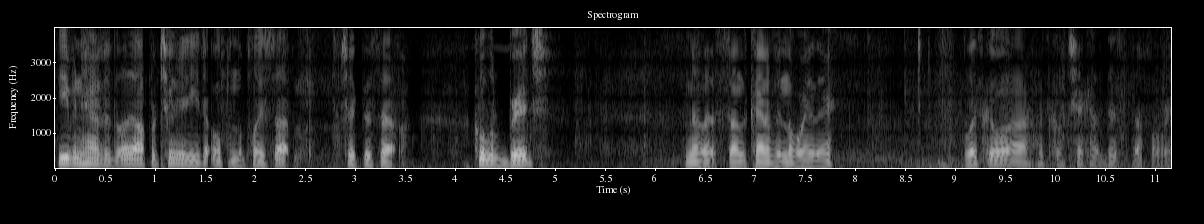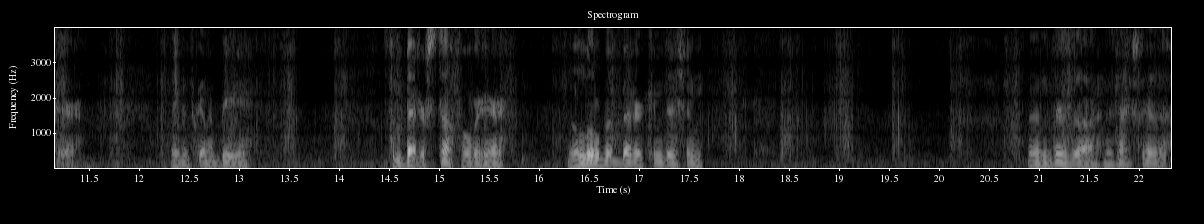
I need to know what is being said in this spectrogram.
he even had the opportunity to open the place up. Check this out. Cool little bridge. You know that sun's kind of in the way there. Let's go uh, let's go check out this stuff over here. I think it's gonna be some better stuff over here. In a little bit better condition. And there's a there's actually a,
